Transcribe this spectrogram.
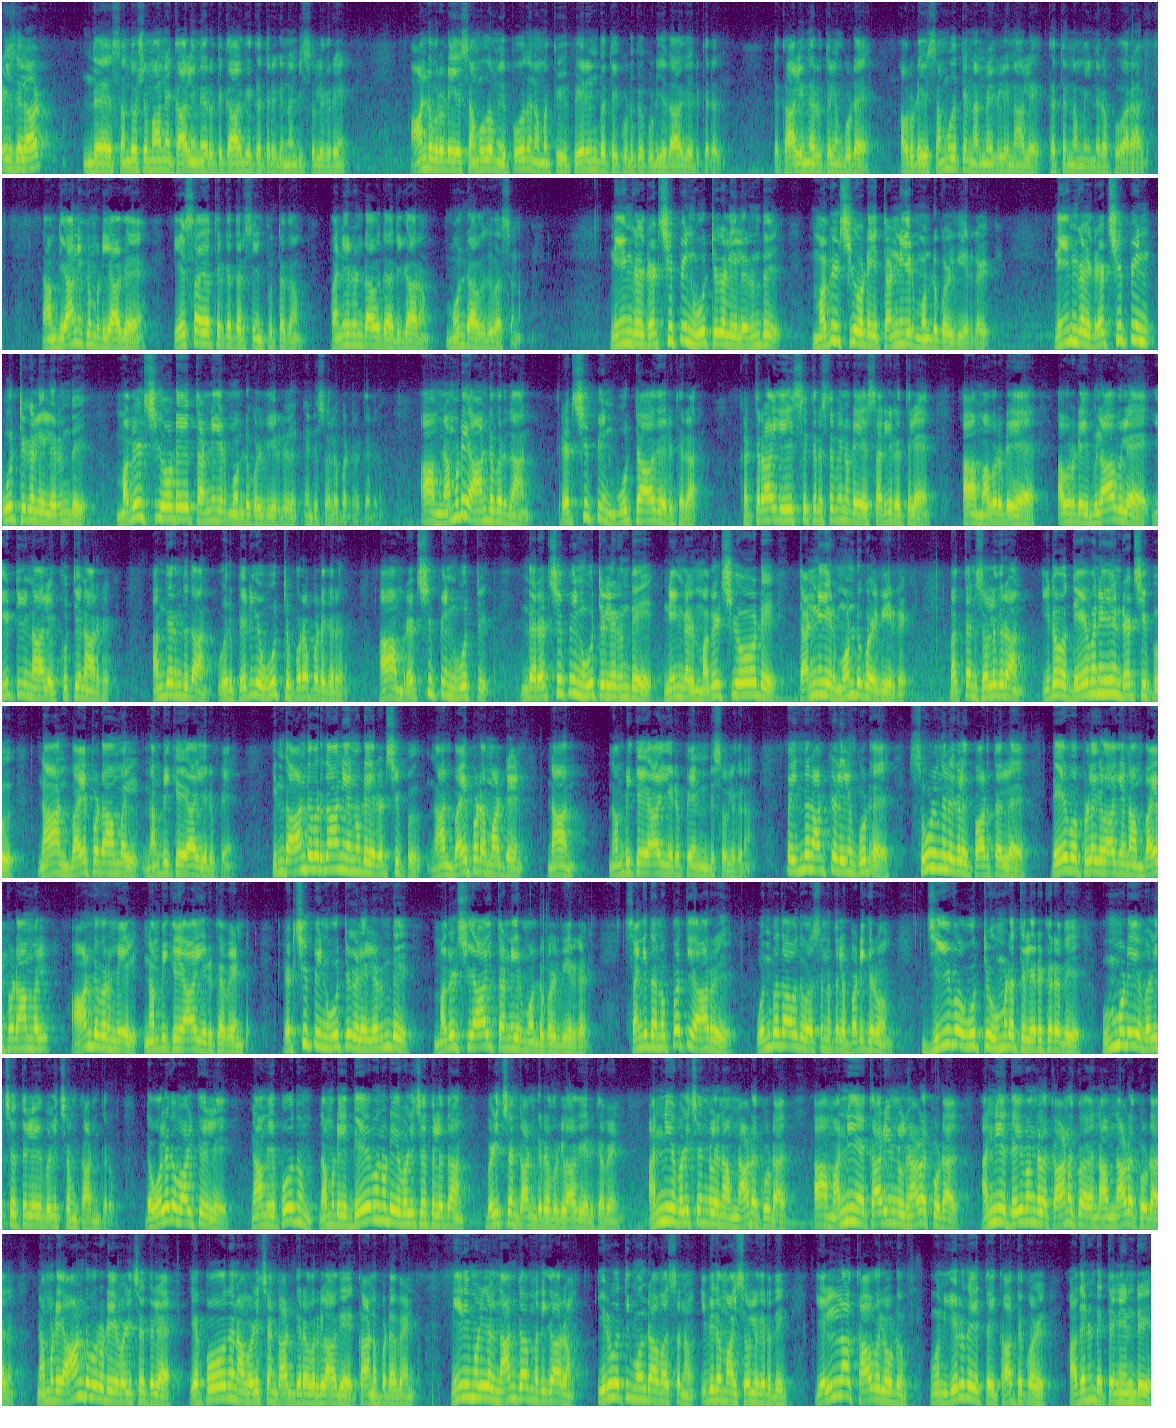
Praise the Lord இந்த சந்தோஷமான காலை நேரத்துக்காக கத்திரக்கு நன்றி சொல்லுகிறேன். ஆண்டவருடைய சமூகம் எப்போதும் நமக்கு பேரின்பத்தை கொடுக்கக்கூடியதாக இருக்கிறது. இந்த காலை நேரத்திலும் கூட அவருடைய சமூகத்தின் நன்மைகளினாலே கத்தர் நம்மை நிரப்புவாராக. நாம் தியானிக்கும்படியாக ஏசாய திருக்கதரிசியின் புத்தகம் பன்னிரெண்டாவது அதிகாரம் மூன்றாவது வசனம். நீங்கள் ரட்சிப்பின் ஊற்றுகளிலிருந்து மகிழ்ச்சியோடைய தண்ணீர் மொண்டு கொள்வீர்கள். நீங்கள் ரட்சிப்பின் ஊற்றுகளிலிருந்து மகிழ்ச்சியோடே தண்ணீர் மொண்டு கொள்வீர்கள் என்று சொல்லப்பட்டிருக்கிறது. ஆம் நம்முடைய ஆண்டவர் தான் ரட்சிப்பின் ஊற்றாக இருக்கிறார். கர்த்தராய் இயேசு கிறிஸ்துவினுடைய சரீரத்தில் ஆம் அவருடைய அவருடைய விழாவில் ஈட்டியினாலே குத்தினார்கள். அங்கிருந்து தான் ஒரு பெரிய ஊற்று புறப்படுகிறது. ஆம் ரட்சிப்பின் ஊற்று. இந்த ரட்சிப்பின் ஊற்றிலிருந்து நீங்கள் மகிழ்ச்சியோடு தண்ணீர் மொண்டு கொள்வீர்கள் பக்தன் சொல்லுகிறான் இதோ தேவனையின் ரட்சிப்பு நான் பயப்படாமல் நம்பிக்கையாயிருப்பேன். இந்த ஆண்டவர் தான் என்னுடைய ரட்சிப்பு நான் பயப்பட மாட்டேன் நான் நம்பிக்கையாயிருப்பேன் என்று சொல்லுகிறான். இப்போ இந்த நாட்களிலும் கூட சூழ்நிலைகளை பார்த்தல்ல தேவ பிள்ளைகளாகிய நாம் பயப்படாமல் ஆண்டவர் மேல் நம்பிக்கையாய் இருக்க வேண்டும். ரட்சிப்பின் ஊற்றுகளிலிருந்து மகிழ்ச்சியாய் தண்ணீர் மொண்டு கொள்வீர்கள். சங்கீதம் முப்பத்தி ஆறு ஒன்பதாவது வசனத்தில் படிக்கிறோம் ஜீவ ஊற்று உம்மிடத்தில் இருக்கிறது உம்முடைய வெளிச்சத்திலே வெளிச்சம் காண்கிறோம். இந்த உலக வாழ்க்கையிலே நாம் எப்போதும் நம்முடைய தேவனுடைய வெளிச்சத்தில் தான் வெளிச்சம் காண்கிறவர்களாக இருக்க வேண்டும் அந்நிய வெளிச்சங்களை நாம் நாடக்கூடாது. ஆம் அந்நிய காரியங்கள் நாடக்கூடாது. அந்நிய தெய்வங்களை காண நாம் நாடக்கூடாது. நம்முடைய ஆண்டவருடைய வெளிச்சத்தில் எப்போதும் நாம் வெளிச்சம் காண்கிறவர்களாக காணப்பட வேண்டும் நீதிமொழிகள் நான்காம் அதிகாரம் இருபத்தி மூன்றாம் வசனம் இவ்விதமாய் சொல்லுகிறது எல்லா காவலோடும் உன் இருதயத்தை காத்துக்கொள். அதனிடத்தை நின்று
